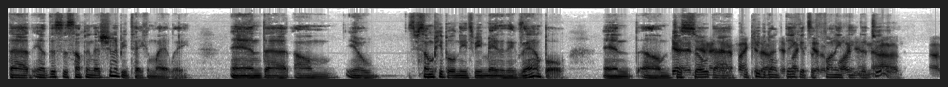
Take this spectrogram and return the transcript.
That you know this is something that shouldn't be taken lightly, and that um, you know some people need to be made an example, and um, Yeah, just and- so and- that could, people uh, don't think it's a get a funny thing to do. uh, uh,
